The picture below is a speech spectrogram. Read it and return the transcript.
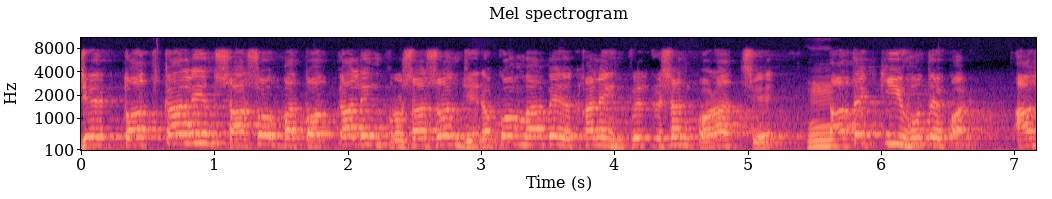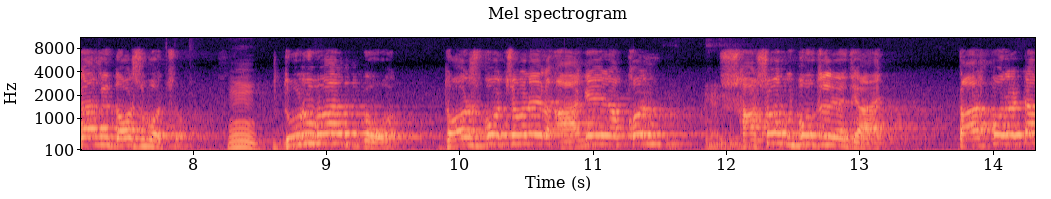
যে তৎকালীন শাসক বা তৎকালীন প্রশাসন যেরকম ভাবে এখানে ইনফিলট্রেশন করাচ্ছে তাতে কি হতে পারে? আগামী দশ বছর। দুর্ভাগ্য দশ বছরের আগে যখন শাসক বদলে যায় তারপর এটা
